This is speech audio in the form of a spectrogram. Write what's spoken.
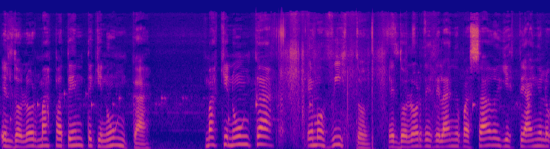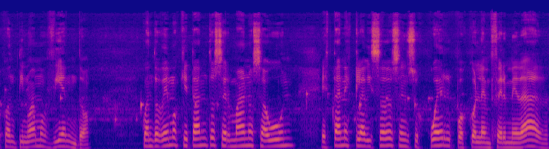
el dolor más patente que nunca. Más que nunca hemos visto el dolor desde el año pasado y este año lo continuamos viendo cuando vemos que tantos hermanos aún están esclavizados en sus cuerpos con la enfermedad,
